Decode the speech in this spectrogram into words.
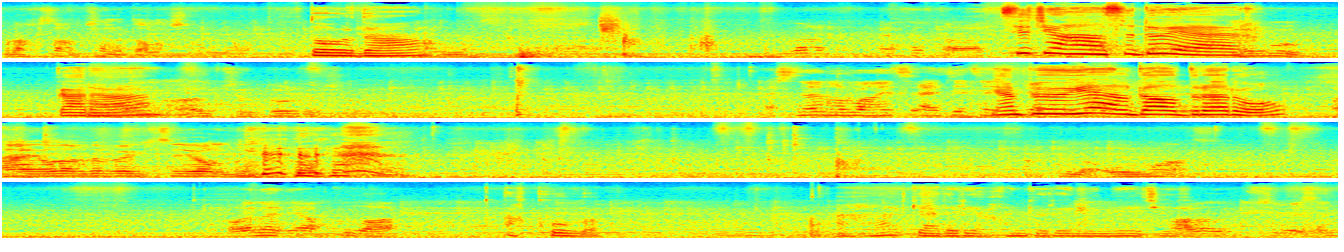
Buraxsaq bir sənə dalaşalım. ya. Doğrudan. Sizcə hansı döyər? Qara. Ha, 4 yaşında. Əslində Nurlan heç əziyyət çəkmir. Yəni böyüyə əl qaldırar o. Ha, onlarda bir şey yoktu. Ulan olmaz. O nə deyə Abdullah? Akulu. Aha, gəlir yaxın görək nə edəcək. Abi pişirəsən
